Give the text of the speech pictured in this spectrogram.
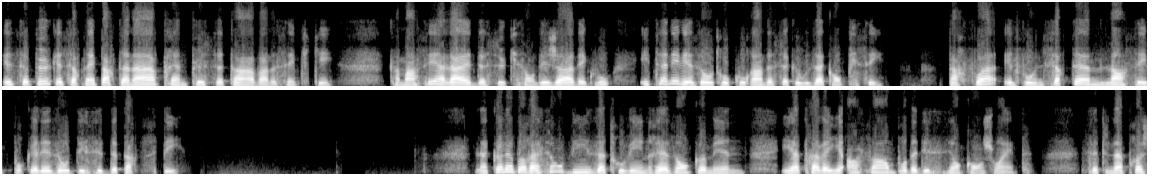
Il se peut que certains partenaires prennent plus de temps avant de s'impliquer, Commencez à l'aide de ceux qui sont déjà avec vous et tenez les autres au courant de ce que vous accomplissez. Parfois, il faut une certaine lancée pour que les autres décident de participer. La collaboration vise à trouver une raison commune et à travailler ensemble pour des décisions conjointes. C'est une approche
